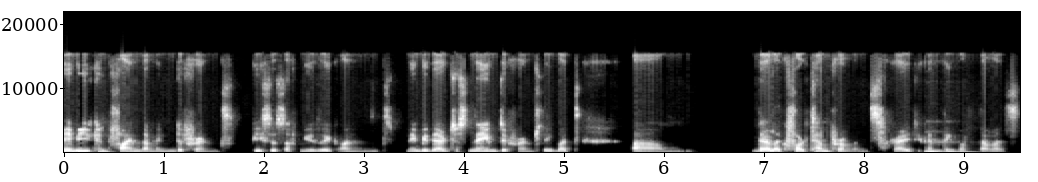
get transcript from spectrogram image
maybe you can find them in different pieces of music and maybe they're just named differently but um, they're like four temperaments right you can mm-hmm. think of them as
